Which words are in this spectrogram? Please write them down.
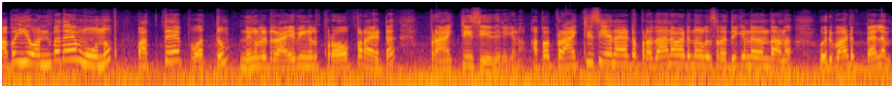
അപ്പോൾ ഈ ഒൻപതേ മൂന്നും പത്തേ പത്തും നിങ്ങൾ ഡ്രൈവിങ്ങിൽ പ്രോപ്പറായിട്ട് പ്രാക്ടീസ് ചെയ്തിരിക്കണം. അപ്പോൾ പ്രാക്ടീസ് ചെയ്യാനായിട്ട് പ്രധാനമായിട്ട് നിങ്ങൾ ശ്രദ്ധിക്കേണ്ടത് എന്താണ്? ഒരുപാട് ബലം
